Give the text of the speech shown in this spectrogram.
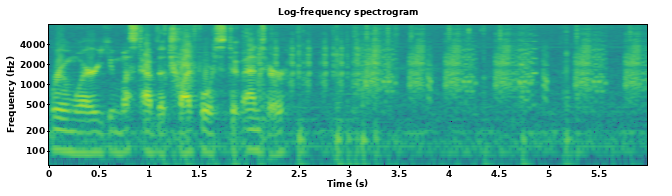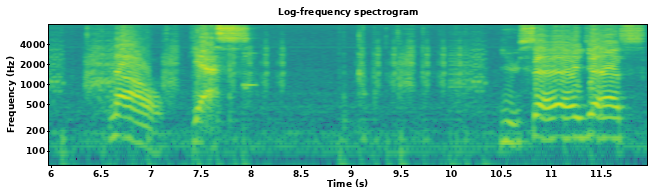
room where you must have the Triforce to enter. No! Yes! You say yes!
